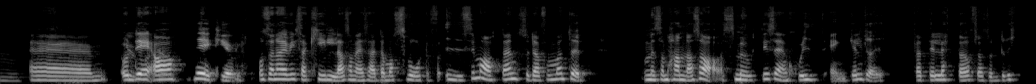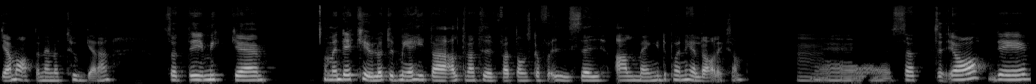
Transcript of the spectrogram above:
Mm. Ehm, och det, ja, det är kul. Och sen har jag vissa killar som är så här, de har svårt att få i sig maten. Så där får man typ, men som Hanna sa, smoothies är en skitenkel grej. För att det är lättare oftast att dricka maten än att tugga den. Så att det är mycket, men det är kul att typ mer hitta alternativ för att de ska få i sig all mängd på en hel dag liksom. Mm. Ehm, så att ja, det,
